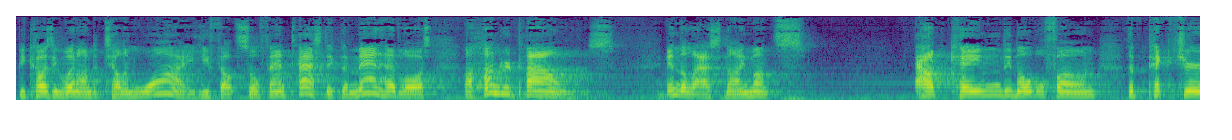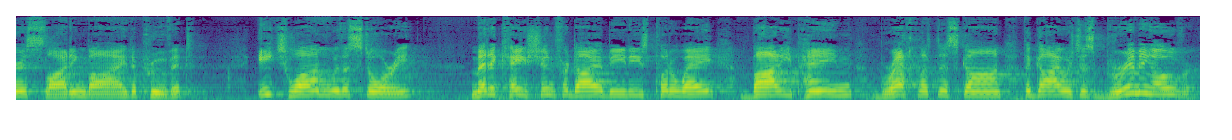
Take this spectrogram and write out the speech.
Because he went on to tell him why he felt so fantastic. The man had lost a hundred pounds in the last nine months. Out came the mobile phone, the pictures sliding by to prove it. each one with a story. Medication for diabetes put away, body pain, breathlessness gone. The guy was just brimming over.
